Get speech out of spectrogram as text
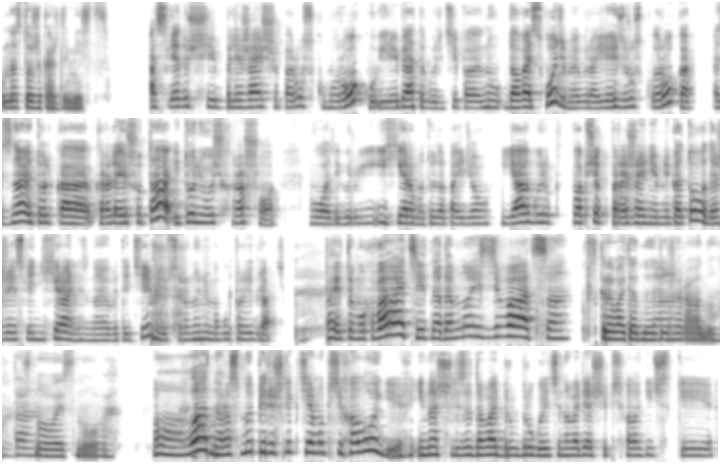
у нас тоже каждый месяц а следующий ближайший по русскому року, и ребята говорят, типа, ну, давай сходим. Я говорю, а я из русского рока знаю только Короля и Шута, и то не очень хорошо. Вот, я говорю, и, и хера мы туда пойдем. Я говорю, вообще к поражениям не готова, даже если я ни хера не знаю в этой теме, я все равно не могу проиграть. Поэтому хватит надо мной издеваться. Вскрывать одну да. и ту же рану да. снова и снова. О, ладно, раз мы перешли к теме психологии и начали задавать друг другу эти наводящие психологические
